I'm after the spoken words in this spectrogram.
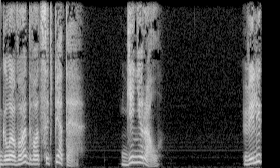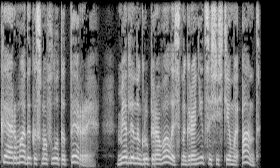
Глава двадцать пятая. Генерал. Великая армада космофлота Терры медленно группировалась на границе системы Ант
